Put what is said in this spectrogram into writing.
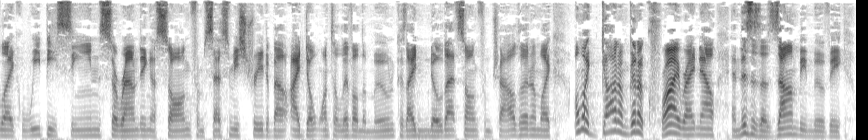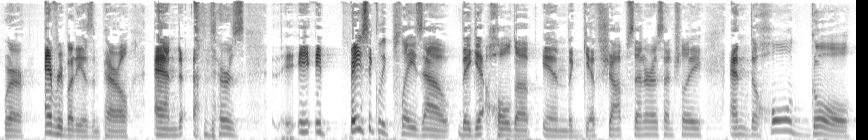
like weepy scene surrounding a song from Sesame Street about I don't want to live on the moon because I know that song from childhood. I'm like, oh my god, I'm gonna cry right now. And this is a zombie movie where everybody is in peril, and there's it, it basically plays out. They get holed up in the gift shop center essentially, and the whole goal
